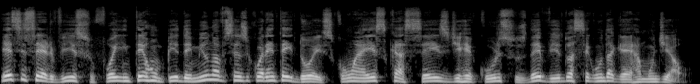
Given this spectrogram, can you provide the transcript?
Esse serviço foi interrompido em 1942 com a escassez de recursos devido à Segunda Guerra Mundial.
